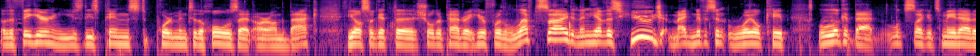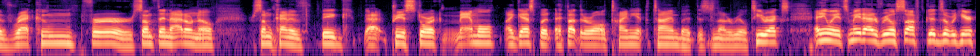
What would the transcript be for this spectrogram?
of the figure and use these pins to port them into the holes that are on the back. You also get the shoulder pad right here for the left side and then you have this huge magnificent royal cape. Look at that. Looks like it's made out of raccoon fur or something. I don't know some kind of big uh, prehistoric mammal, I guess, but I thought they were all tiny at the time, but this is not a real T-Rex. Anyway, it's made out of real soft goods over here.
